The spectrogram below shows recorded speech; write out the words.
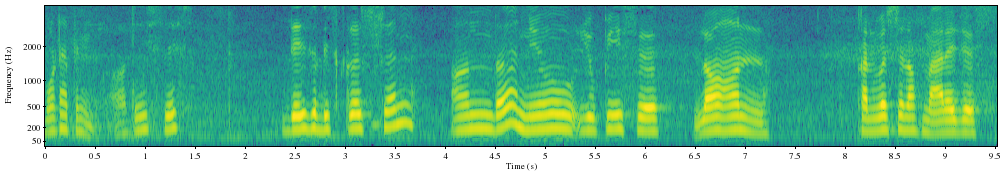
what happened? What is this? There is a discussion on the new UP's uh, law on conversion of marriages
